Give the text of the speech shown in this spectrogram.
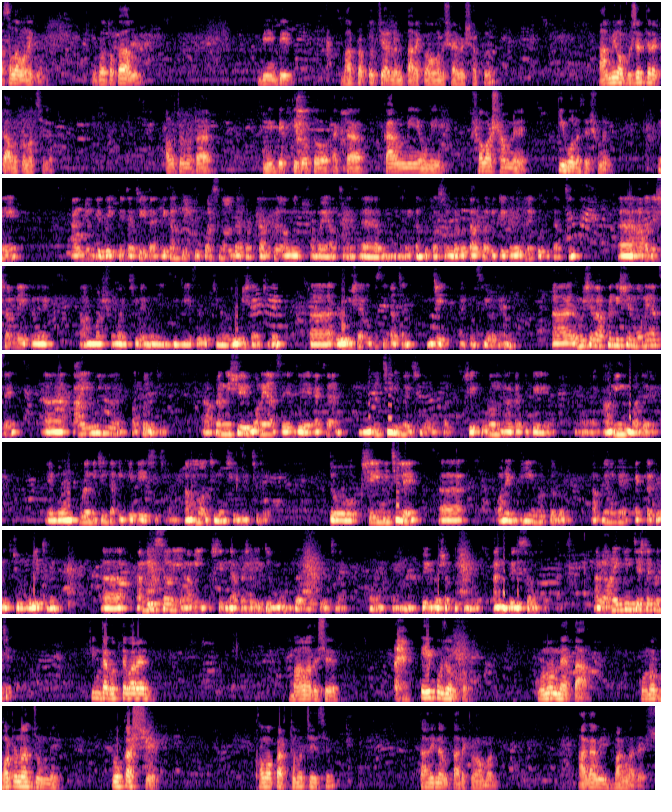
আসসালামু আলাইকুম। গতকাল বিএনপির ভারপ্রাপ্ত চেয়ারম্যান তারেক রহমান সাহেবের সাথে আর্মি অফিসারদের একটা আলোচনা ছিল। আলোচনাটা উনি ব্যক্তিগত একটা কারণ নিয়ে উনি সবার সামনে কি বলেছে শুনেন। একজনকে দেখতে চাচ্ছি এটা একান্ত একটু পার্সোনাল ব্যাপার তারপরে আমি সবাই আহ, একান্ত পার্সোনাল ব্যাপার তারপরে আমি একটু এখানে উল্লেখ করতে চাচ্ছি। আমাদের সামনে এখানে আম্মার সময় ছিলেন, উনি বিজিএস এর রবি সাহেব ছিলেন। রবি সাহেব উপস্থিত আছেন? জি I can see your hand Rabi saheb, আপনার নিশ্চয়ই মনে আছে আই ও ইউ অপোলজি আপনার নিশ্চয়ই মনে আছে যে একটা মিছিল হয়েছিল সেই পুরন ঢাকা থেকে আমিন বাজারে। এবং পুরো মিছিলটা আমি হেঁটে এসেছিলাম, আম্মাও ছিলেন সেই মিছিলে। তো সেই মিছিলে অনেক ভিড় হট্টগোল আপনি আমাকে একটা কোনো কিছু বলেছিলেন। আমি ভেরি সরি আমি সেদিন আপনার সাথে একটু রুট ব্যবহার করেছিলাম। মানে, বিভিন্ন সব কিছু I am very sorry for আমি অনেকদিন চেষ্টা করেছি। চিন্তা করতে পারেন বাংলাদেশের এই পর্যন্ত কোনো নেতা কোনো ঘটনার জন্যে প্রকাশ্যে ক্ষমা প্রার্থনা চেয়েছেন। তারই নাম তারেক রহমান। আগামী বাংলাদেশ।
